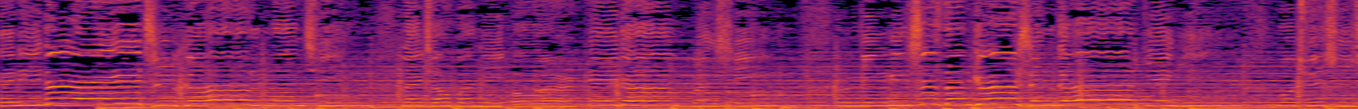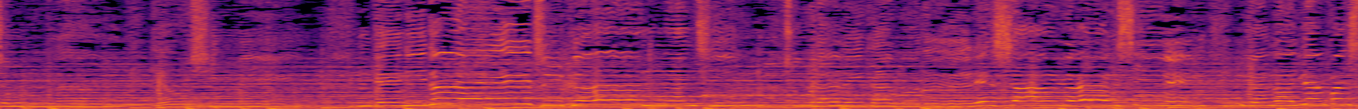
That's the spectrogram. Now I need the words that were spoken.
给你的爱一直很安静，来交换你偶尔给的关心。明明是三个人的电影，我却始终不能有姓名。给你的爱一直很安静，除了泪在我的脸上任性。原来缘分是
